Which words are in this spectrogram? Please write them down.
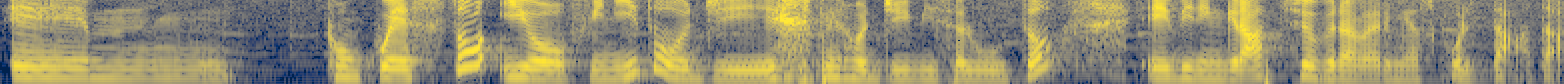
E, um, con questo io ho finito, oggi, per oggi vi saluto e vi ringrazio per avermi ascoltata.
